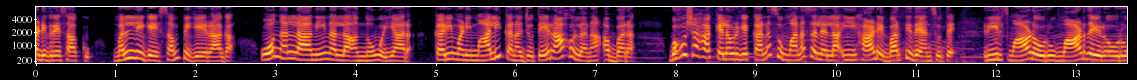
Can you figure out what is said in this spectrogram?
ಮಾಡಿದ್ರೆ ಸಾಕು. ಮಲ್ಲಿಗೆ ಸಂಪಿಗೆ ರಾಗ. ಓನಲ್ಲ ನೀನಲ್ಲ ಅನ್ನೋ ವಯ್ಯಾರ. ಕರಿಮಣಿ ಮಾಲೀಕನ ಜೊತೆ ರಾಹುಲನ ಅಬ್ಬರ. ಬಹುಶಃ ಕೆಲವರಿಗೆ ಕನಸು ಮನಸ್ಸಲ್ಲೆಲ್ಲ ಈ ಹಾಡೆ ಬರ್ತಿದೆ ಅನ್ಸುತ್ತೆ. ರೀಲ್ಸ್ ಮಾಡೋರು, ಮಾಡದೇ ಇರೋರು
